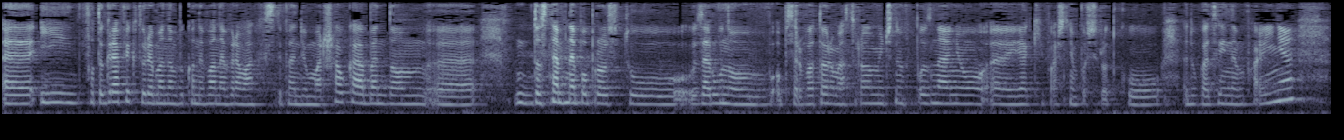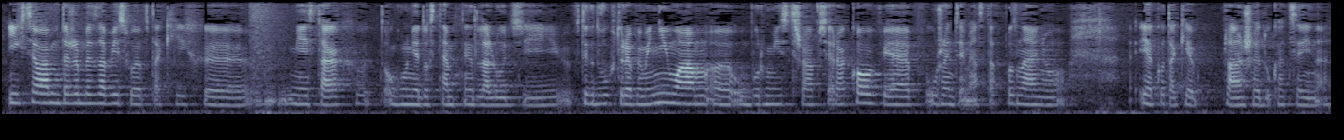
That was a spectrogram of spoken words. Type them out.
E, I fotografie, które będą wykonywane w ramach stypendium marszałka, będą e, dostępne po prostu zarówno w Obserwatorium Astronomicznym w Poznaniu, e, jak i właśnie w ośrodku edukacyjnym w Halinie. I chciałabym też, żeby zawisły w takich miejscach ogólnie dostępnych dla ludzi, w tych dwóch, które wymieniłam, u burmistrza w Sierakowie, w Urzędzie Miasta w Poznaniu jako takie plansze edukacyjne.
